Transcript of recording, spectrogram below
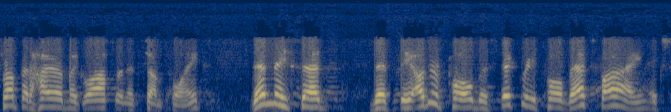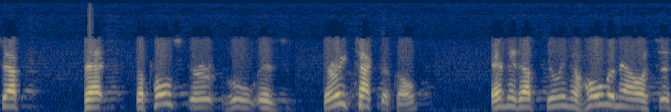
Trump had hired McLaughlin at some point. Then they said that the other poll, the victory poll, that's fine, except that the pollster, who is very technical, ended up doing a whole analysis,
